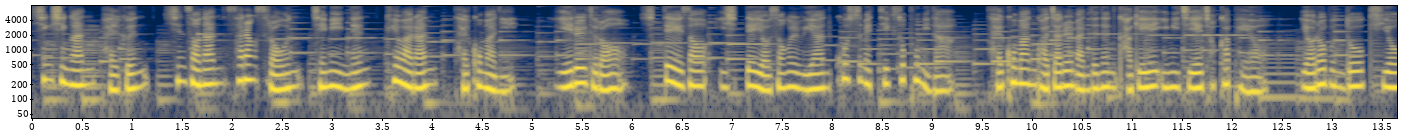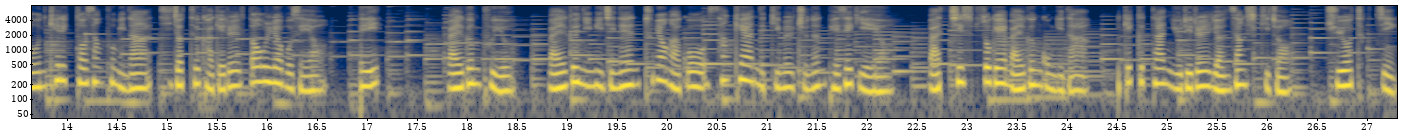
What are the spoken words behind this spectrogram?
싱싱한, 밝은, 신선한, 사랑스러운, 재미있는, 쾌활한, 달콤하니. 예를 들어 10대에서 20대 여성을 위한 코스메틱 소품이나 달콤한 과자를 만드는 가게의 이미지에 적합해요. 여러분도 귀여운 캐릭터 상품이나 디저트 가게를 떠올려 보세요. A. 맑은 푸유. 맑은 이미지는 투명하고 상쾌한 느낌을 주는 배색이에요. 마치 숲속의 맑은 공기나 깨끗한 유리를 연상시키죠. 주요 특징.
